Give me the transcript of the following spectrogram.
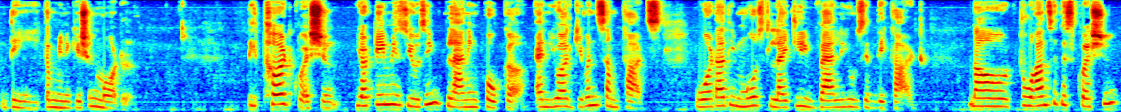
the communication model. The third question, your team is using planning poker and you are given some cards. What are the most likely values in the card? Now to answer this question,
